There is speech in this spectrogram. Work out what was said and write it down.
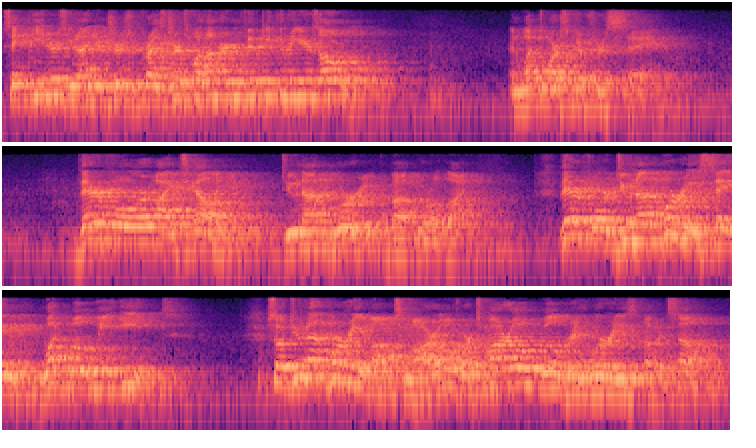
St. Peter's United Church of Christ turns 153 years old. And what do our scriptures say? Therefore, I tell you, do not worry about your life Therefore, do not worry, saying, What will we eat? So do not worry about tomorrow, for tomorrow will bring worries of its own.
